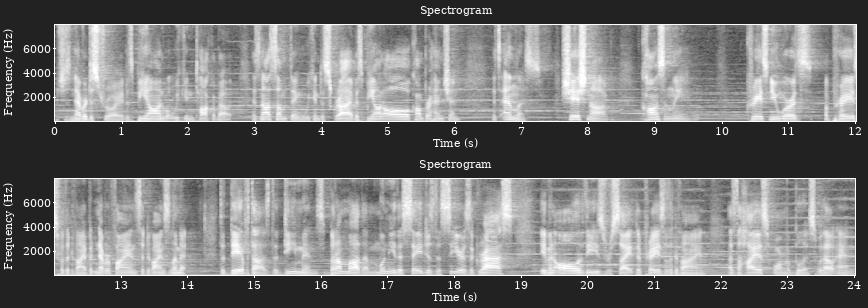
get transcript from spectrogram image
which is never destroyed, is beyond what we can talk about. It's not something we can describe, it's beyond all comprehension. It's endless. Sheshnag constantly creates new words of praise for the divine, but never finds the divine's limit. The devtas, the demons, Brahma, the Muni, the sages, the seers, the grass, even all of these recite the praise of the divine as the highest form of bliss without end.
